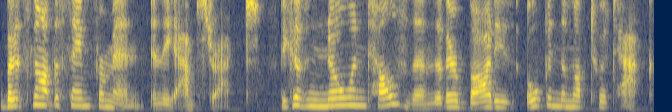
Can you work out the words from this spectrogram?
But it's not the same for men in the abstract, because no one tells them that their bodies open them up to attack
